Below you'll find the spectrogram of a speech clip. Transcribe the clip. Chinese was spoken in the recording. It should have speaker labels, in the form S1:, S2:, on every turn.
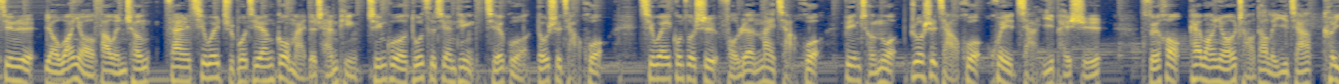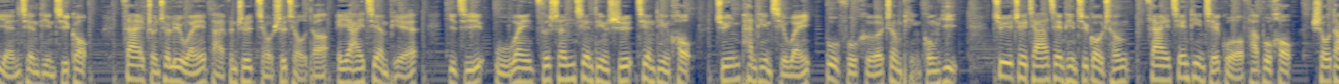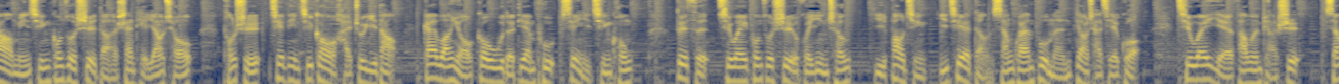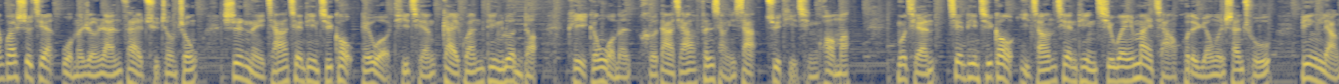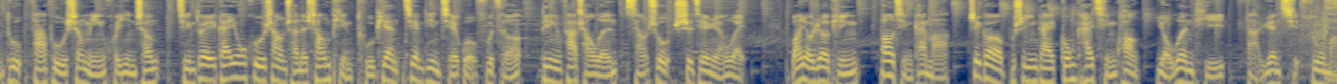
S1: 近日，有网友发文称，在戚薇直播间购买的产品经过多次鉴定，结果都是假货。戚薇工作室否认卖假货，并承诺若是假货会假一赔十。随后，该网友找到了一家科研鉴定机构，在准确率为百分之九十九的 AI 鉴别以及五位资深鉴定师鉴定后，均判定其为不符合正品工艺。据这家鉴定机构称，在鉴定结果发布后，收到明星工作室的删帖要求，同时鉴定机。构还注意到，该网友购物的店铺现已清空。对此，戚薇工作室回应称，已报警，一切等相关部门调查结果。戚薇也发文表示，相关事件我们仍然在取证中，是哪家鉴定机构给我提前盖棺定论的？可以跟我们和大家分享一下具体情况吗？目前，鉴定机构已将鉴定戚薇卖假货的原文删除，并两度发布声明回应称，仅对该用户上传的商品图片鉴定结果负责，并发长文详述事件原委。网友热评：报警干嘛？这个不是应该公开情况？有问题，法院起诉吗？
